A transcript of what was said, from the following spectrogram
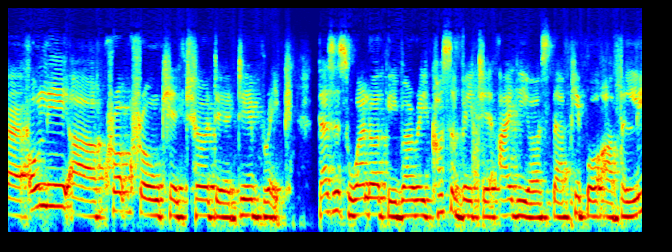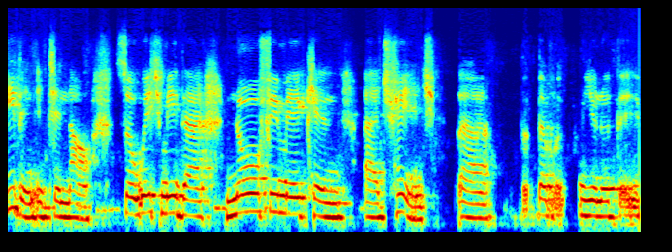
uh, only uh, crone can turn the daybreak. That is one of the very conservative ideas that people are believing until now. So which means that no female can uh, change uh, the, you know the,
